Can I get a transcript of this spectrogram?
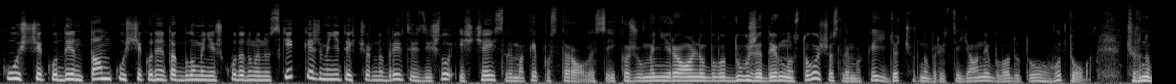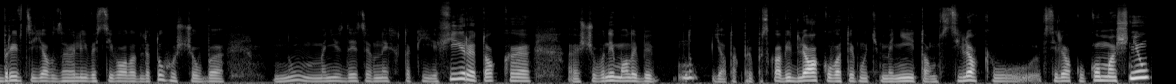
кущик один, там кущик один. Так було мені шкода. Думаю, ну скільки ж мені тих чорнобривців зійшло, і ще й слимаки постаралися. І кажу, мені реально було дуже дивно з того, що слимаки їдять чорнобривці. Я не була до того готова. Чорнобривці я взагалі висівала для того, щоб. Ну, мені здається, в них такі ефіри, так, е, що вони мали би, ну, я так припускаю, відлякуватимуть мені там всіляку, всіляку комашню,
